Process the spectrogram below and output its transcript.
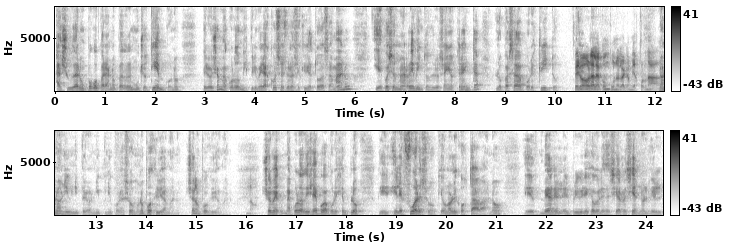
ayudar un poco para no perder mucho tiempo, ¿no? Pero yo me acuerdo mis primeras cosas, yo las escribía todas a mano y después en una Remington de los años 30 lo pasaba por escrito. Pero ahora la compu no la cambias por nada. No, no, ni, ni, pero ni, ni por asomo. No puedo escribir a mano. Ya no, No. puedo escribir a mano. No. Yo me, me acuerdo de aquella época, por ejemplo, eh, el esfuerzo que a uno le costaba, ¿no? Eh, vean el, el privilegio que les decía recién, ¿no? El,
